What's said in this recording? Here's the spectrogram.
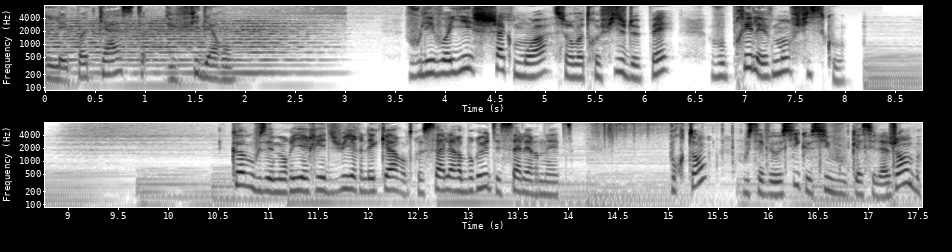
Les podcasts du Figaro. Vous les voyez chaque mois sur votre fiche de paie, vos prélèvements fiscaux. Comme vous aimeriez réduire l'écart entre salaire brut et salaire net. Pourtant, vous savez aussi que si vous vous cassez la jambe,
